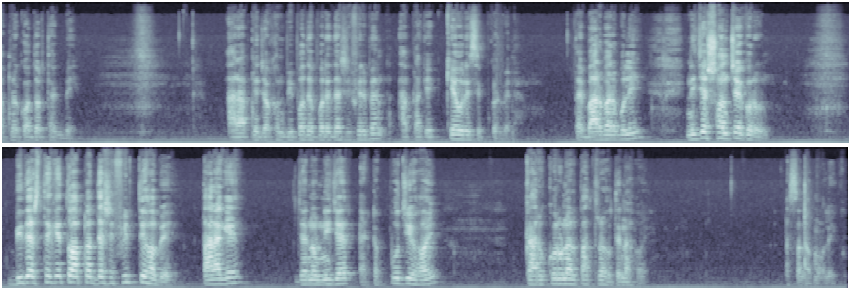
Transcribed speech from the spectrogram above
আপনার কদর থাকবে। আর আপনি যখন বিপদে পড়ে দেশে ফিরবেন, আপনাকে কেউ রিসিভ করবে না। তাই বারবার বলি নিজের সঞ্চয় করুন। বিদেশ থেকে তো আপনার দেশে ফিরতে হবে, তার আগে যেন নিজের একটা পুঁজি হয়, কারও করুণার পাত্র হতে না হয়। আসসালামু আলাইকুম।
